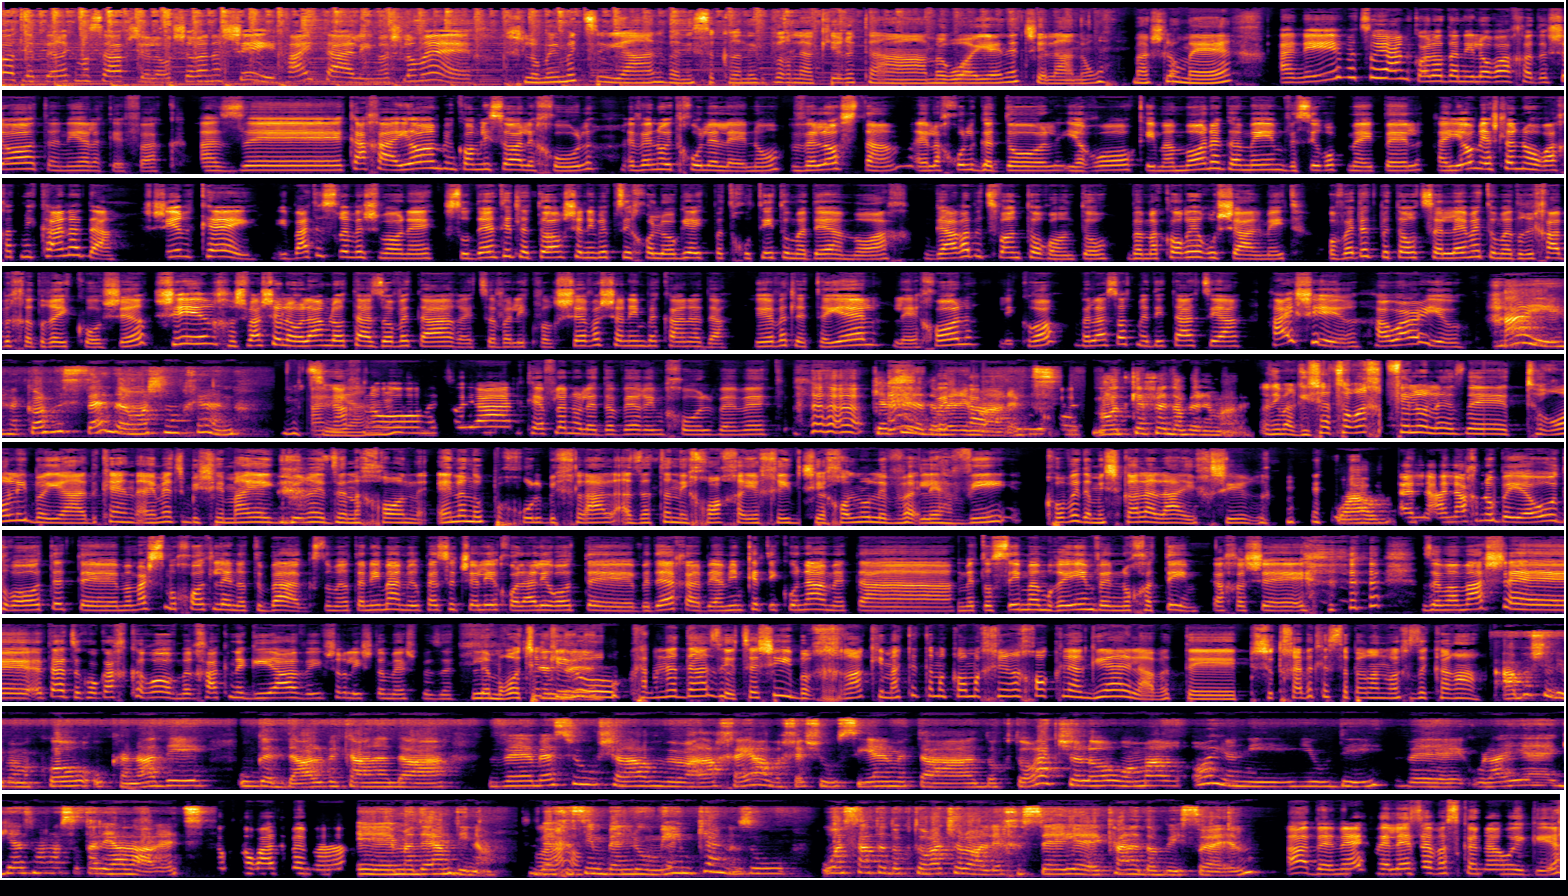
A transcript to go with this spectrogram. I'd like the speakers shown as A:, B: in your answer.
A: ברוכות הבאות לפרק נוסף של אושר הנשי. היי טלי, מה שלומך?
B: שלומי מצוין, ואני סקרנית כבר להכיר את המרואיינת שלנו. מה שלומך?
A: אני מצוין, כל עוד אני לא רואה חדשות, אני על הכיפאק. אז uh, ככה, היום במקום לנסוע לחו"ל, הבאנו את חו"ל אלינו, ולא סתם, אלא חו"ל גדול, ירוק, עם המון אגמים וסירופ מייפל. היום יש לנו אורחת מקנדה, שיר קיי, היא בת 28, סטודנטית לתואר שני בפסיכולוגיה התפתחותית ומדעי המוח, גרה בצפון טורונטו, במקור ירושלמית, עובדת בתור צלמת ומדריכה בחדרי כושר. שיר חשבה שלעולם לא תעזוב את הארץ, אבל היא כבר שבע שנים בקנדה. היא אוהבת לטייל, לאכול, לקרוא ולעשות מדיטציה. היי שיר, how are you?
C: היי, הכל בסדר, מה שלומכן?
B: מצוין.
A: אנחנו מצוין, כיף לנו לדבר עם חו"ל, באמת.
C: כיף לי לדבר עם הארץ, מאוד כיף לדבר עם הארץ.
B: אני מרגישה צורך אפילו לאיזה טרולי ביד, כן, האמת בשביל מאיה הגדירה את זה נכון, אין לנו פה חו"ל בכלל, אז את הניחוח היחיד שיכולנו להביא כובד המשקל עלייך, שיר.
C: וואו.
A: אנחנו ביהוד רואות את, אה, ממש סמוכות לנתב"ג, זאת אומרת, אני מהמרפסת שלי יכולה לראות אה, בדרך כלל בימים כתיקונם את המטוסים ממריאים ונוחתים, ככה שזה ממש, אה, את יודעת, זה כל כך קרוב, מרחק נגיעה ואי אפשר להשתמש בזה.
B: למרות שכאילו קנדה זה יוצא שהיא בחרה כמעט את המקום הכי רחוק להגיע אליו, את פשוט חייבת לספר לנו איך זה קרה.
C: אבא שלי במקור הוא קנדי, הוא גדל בקנדה, ובאיזשהו שלב במהלך חייו, אחרי שהוא סיים את הדוקטורט שלו, הוא אמר, אוי, אני יהודי, ואולי אה, הגיע הזמן לעשות עלייה לארץ.
A: דוקטורט במה?
C: אה, מדעי המדינה. ביחסים בינלאומיים, כן, אז הוא, הוא עשה את הדוקטורט שלו על יחסי אה, קנדה וישראל.
A: אה, באמת? ולאיזה מסקנה הוא הגיע?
